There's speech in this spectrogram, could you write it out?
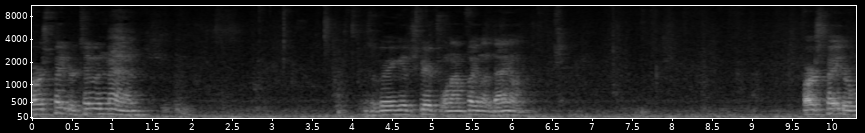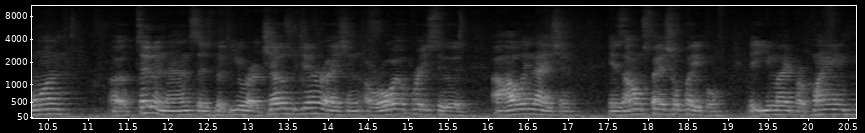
First Peter two and nine is a very good scripture when I'm feeling down. First Peter one, uh, two and nine says, But you are a chosen generation, a royal priesthood, a holy nation, his own special people, that you may proclaim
